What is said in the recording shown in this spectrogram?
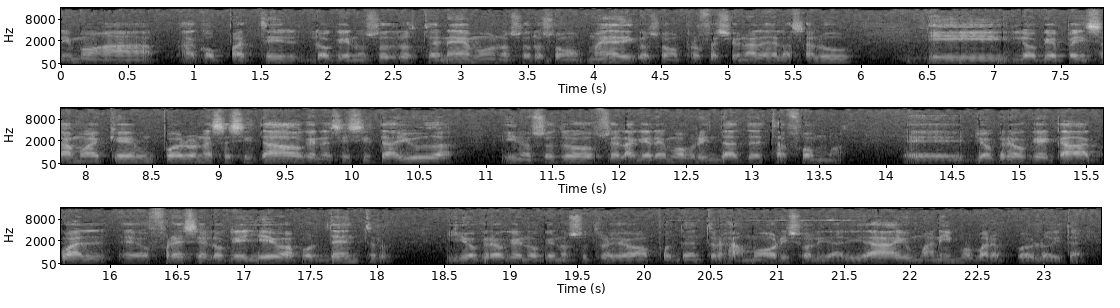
venimos a, a compartir lo que nosotros tenemos. Nosotros somos médicos, somos profesionales de la salud y lo que pensamos es que es un pueblo necesitado, que necesita ayuda y nosotros se la queremos brindar de esta forma. Eh, yo creo que cada cual eh, ofrece lo que lleva por dentro y yo creo que lo que nosotros llevamos por dentro es amor y solidaridad y humanismo para el pueblo de Italia.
